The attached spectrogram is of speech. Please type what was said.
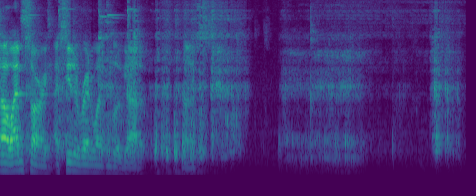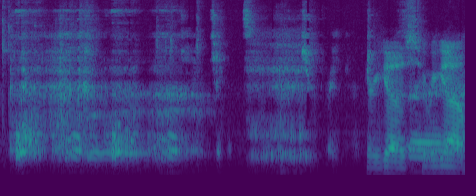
Oh, I'm sorry. I see the red, white, and blue. Got it. Nice. Goes. Here we go.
